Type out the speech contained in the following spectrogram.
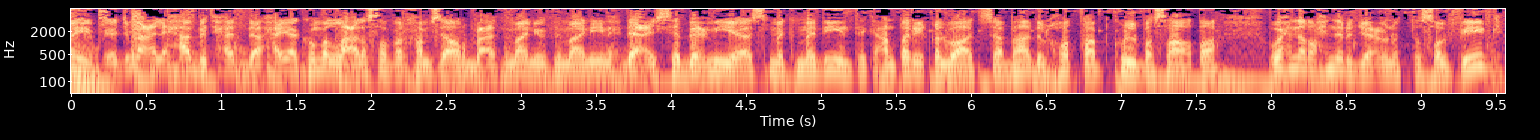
طيب يا جماعة اللي حاب يتحدى حياكم الله على صفر خمسة أربعة ثمانية وثمانين أحد سبعمية. اسمك مدينتك عن طريق الواتساب هذه الخطة بكل بساطة وإحنا راح نرجع ونتصل فيك.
